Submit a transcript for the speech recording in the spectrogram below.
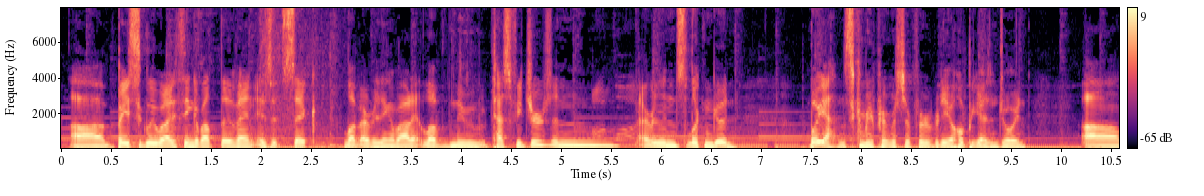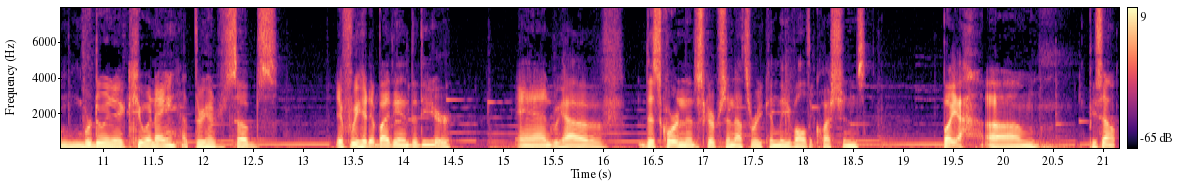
Uh, basically, what I think about the event is it's sick. Love everything about it. Love the new test features, and everything's looking good. But yeah, this is gonna be pretty much it for the video. Hope you guys enjoyed. Um, we're doing a Q&A at 300 subs if we hit it by the end of the year and we have Discord in the description. That's where you can leave all the questions. But yeah, um, peace out.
